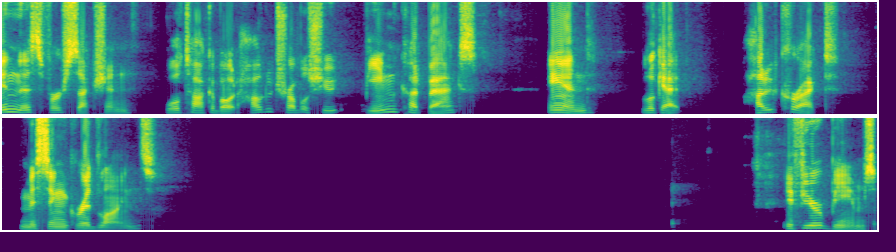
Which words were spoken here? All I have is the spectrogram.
In this first section, we'll talk about how to troubleshoot beam cutbacks and look at how to correct missing grid lines. If your beams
